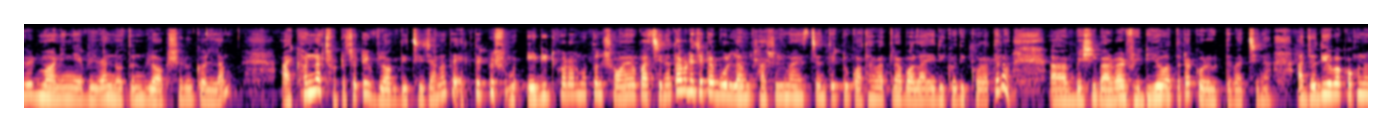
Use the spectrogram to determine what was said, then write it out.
গুড মর্নিং এভরিওয়ান নতুন ব্লগ শুরু করলাম। এখন না ছোটো ছোটোই ব্লগ দিচ্ছি, জানো তো? এক তো একটু এডিট করার মতন সময়ও পাচ্ছি না। তারপরে যেটা বললাম, শাশুড়ি মা এসছেন তো একটু কথাবার্তা বলা, এদিক ওদিক করাতে না বেশি বারবার ভিডিও অতটা করে উঠতে পারছি না। আর যদিও বা কখনো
